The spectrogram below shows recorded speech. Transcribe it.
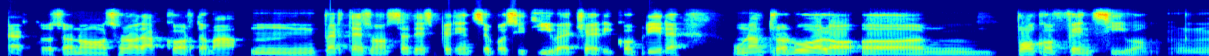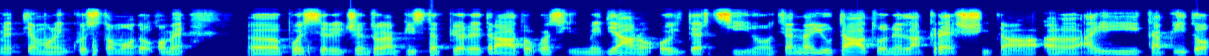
Certo, sono, sono d'accordo, ma mh, mm, per te sono state esperienze positive, cioè ricoprire un altro ruolo uh, poco offensivo, mettiamolo in questo modo, come uh, può essere il centrocampista più arretrato, quasi il mediano o il terzino, ti hanno aiutato nella crescita, uh, hai capito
